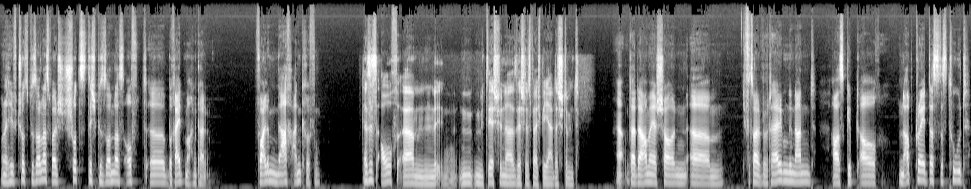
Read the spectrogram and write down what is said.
Und da hilft Schutz besonders, weil Schutz dich besonders oft äh, bereit machen kann. Vor allem nach Angriffen. Das ist auch ähm, ein sehr schöner, sehr schönes Beispiel, ja, das stimmt. Ja, da, da haben wir ja schon ähm, die verzweifelte Verteidigung genannt, aber es gibt auch ein Upgrade, das das tut.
